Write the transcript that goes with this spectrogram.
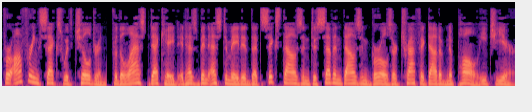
for offering sex with children. For the last decade, it has been estimated that 6,000 to 7,000 girls are trafficked out of Nepal each year.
